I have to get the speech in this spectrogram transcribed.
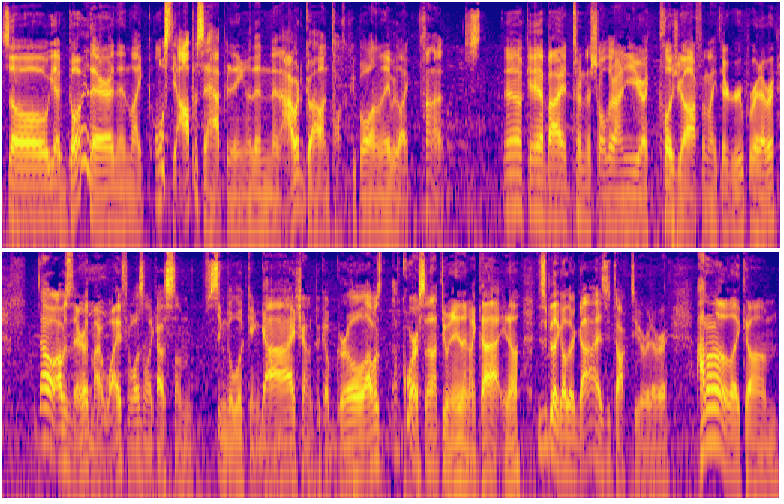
So yeah, going there and then like almost the opposite happening, and then then I would go out and talk to people, and they would like kind of just yeah, okay, bye, turn the shoulder on you, or like close you off from like their group or whatever. No, I was there with my wife. It wasn't like I was some single looking guy trying to pick up girl. I was, of course, I'm not doing anything like that. You know, these would be like other guys you talk to or whatever. I don't know, like um,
